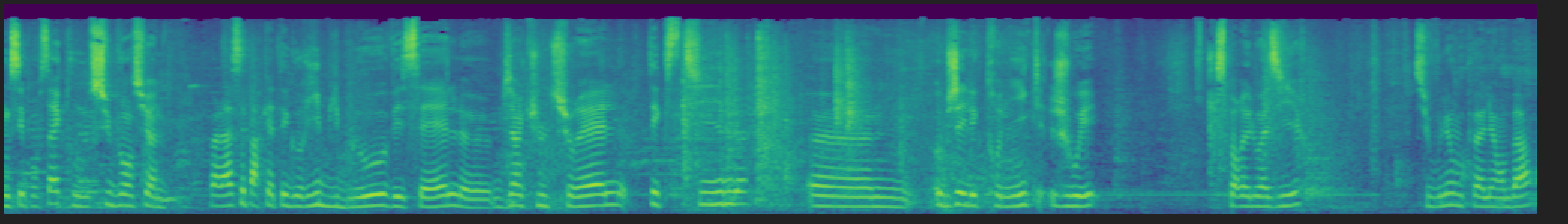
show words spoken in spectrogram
Donc c'est pour ça qu'ils nous subventionnent. Voilà, c'est par catégorie bibelot, vaisselle, biens culturels, textiles, objets électroniques, jouets, sport et loisirs. Si vous voulez, on peut aller en bas.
